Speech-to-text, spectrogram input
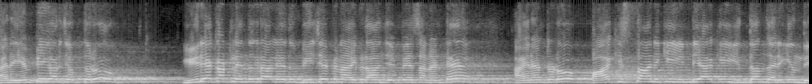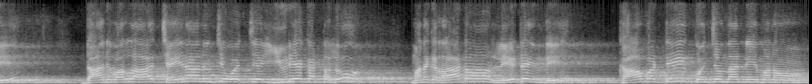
ఆయన ఎంపీ గారు చెప్తారు యూరియా కట్టలు ఎందుకు రాలేదు బీజేపీ నాయకుడా? అని చెప్పేసానంటే ఆయన అంటాడు పాకిస్తాన్కి ఇండియాకి యుద్ధం జరిగింది. దానివల్ల చైనా నుంచి వచ్చే యూరియా కట్టలు మనకు రావడం లేట్ అయింది. కాబట్టి కొంచెం దాన్ని మనం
